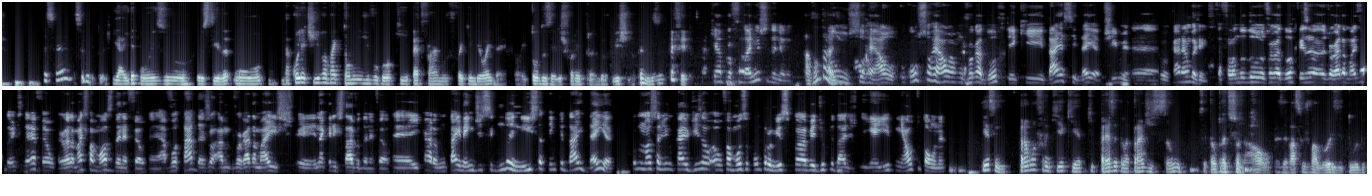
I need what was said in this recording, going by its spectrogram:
vai ser bonito hoje. E aí depois o, o Steelers, o, da coletiva, Mike Tomlin divulgou que Pat Frymouth foi quem deu a ideia. Então aí todos eles foram entrando vestindo camisa. Perfeito. Quer aprofundar nisso, Danilo? À vontade. Quão surreal, o quão surreal é um jogador ter que dar essa ideia pro time. É, pô, caramba, gente, tá falando do jogador que fez a jogada mais importante da NFL, a jogada mais famosa da NFL, é, a votada, a jogada mais é, inacreditável da NFL. É, e, cara, um end de segunda inista tem que dar a ideia como o nosso amigo Caio diz, é o famoso compromisso com a mediocridade. E aí, em alto tom, né? E assim, para uma franquia que é que preza pela tradição, ser tão tradicional, preservar seus valores e tudo,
